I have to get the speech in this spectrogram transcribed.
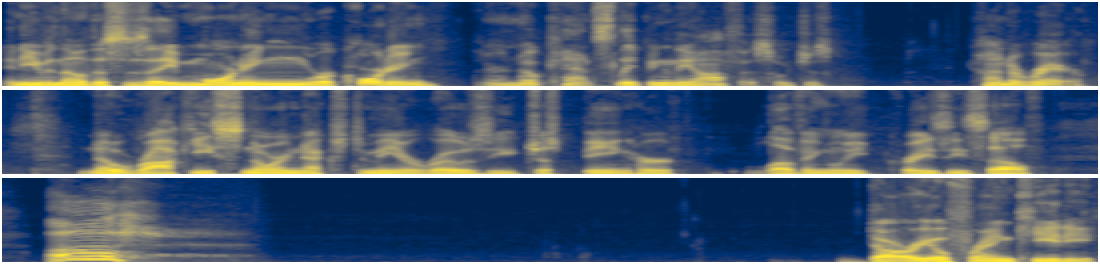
And even though this is a morning recording, there are no cats sleeping in the office, which is kind of rare. No Rocky snoring next to me or Rosie just being her lovingly crazy self. Ah. Uh, Dario Franchitti.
